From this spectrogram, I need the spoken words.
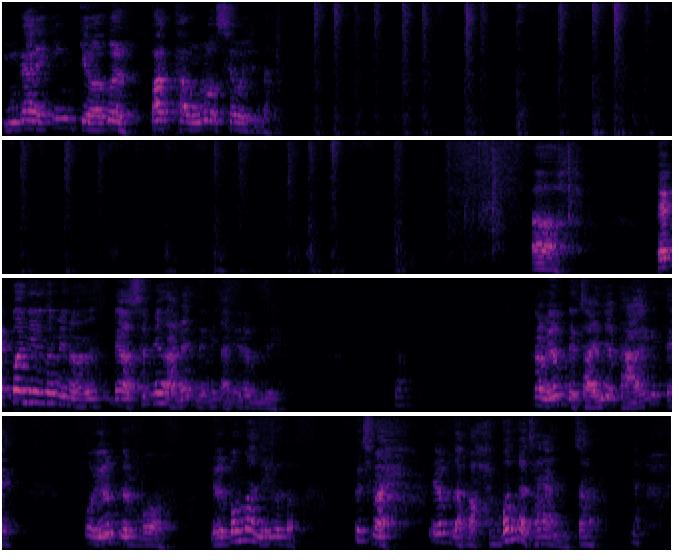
인간의 인격을 바탕으로 세워진다. 어, 100번 읽으면은 내가 설명 안 해도 됩니다, 여러분들이. 그럼 여러분들 자 이제 다 알겠대. 뭐 여러분들 뭐 10번만 읽어도 그렇지만 여러분들 뭐한 번도 잘안 읽잖아.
